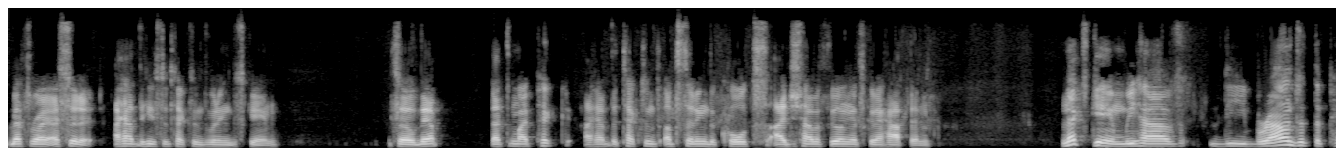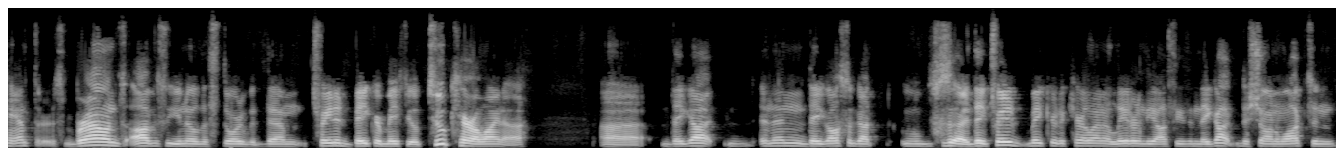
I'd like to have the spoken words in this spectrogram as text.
That's right, I said it. I have the Houston Texans winning this game. So, yep, that's my pick. I have the Texans upsetting the Colts. I just have a feeling it's going to happen. Next game, we have the Browns at the Panthers. Browns, obviously, you know the story with them. Traded Baker Mayfield to Carolina. Uh, they got, and then they also got, sorry, they traded Baker to Carolina later in the offseason. They got Deshaun Watson.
